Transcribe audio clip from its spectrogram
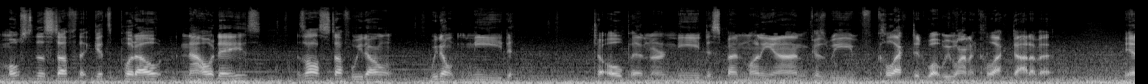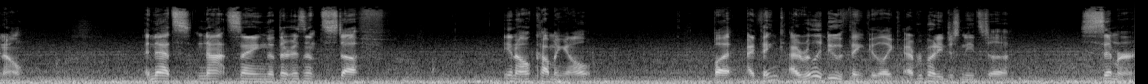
most of the stuff that gets put out nowadays is all stuff we don't we don't need to open or need to spend money on because we've collected what we want to collect out of it, you know. And that's not saying that there isn't stuff, you know, coming out but I think, I really do think like everybody just needs to simmer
